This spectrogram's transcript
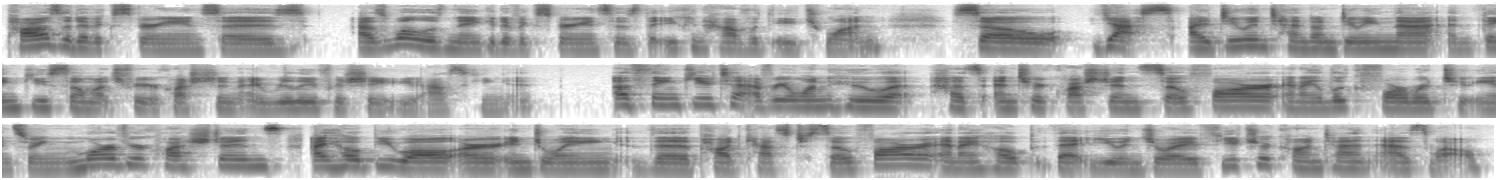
positive experiences as well as negative experiences that you can have with each one. So, yes, I do intend on doing that. And thank you so much for your question. I really appreciate you asking it. A thank you to everyone who has entered questions so far, and I look forward to answering more of your questions. I hope you all are enjoying the podcast so far, and I hope that you enjoy future content as well.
